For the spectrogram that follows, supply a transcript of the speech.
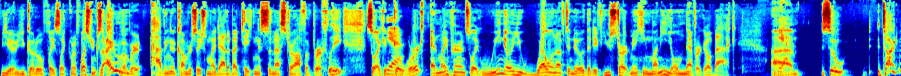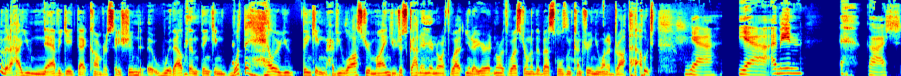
you know you go to a place like Northwestern. Because I remember having a conversation with my dad about taking a semester off of Berkeley so I could yeah. go work, and my parents were like, "We know you well enough to know that if you start making money, you'll never go back." Yeah. Um, so talk to me about how you navigate that conversation without them thinking, "What the hell are you thinking? Have you lost your mind? You just got into Northwest. You know, you're at Northwestern, one of the best schools in the country, and you want to drop out." Yeah, yeah. I mean, gosh,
